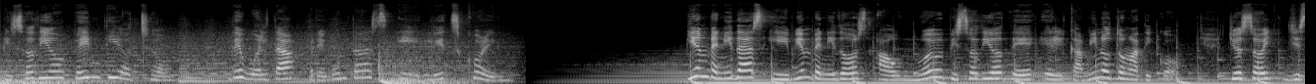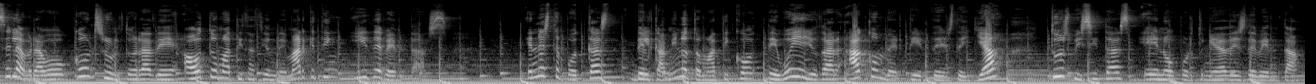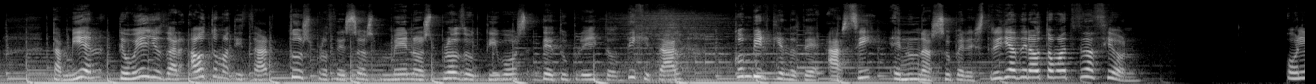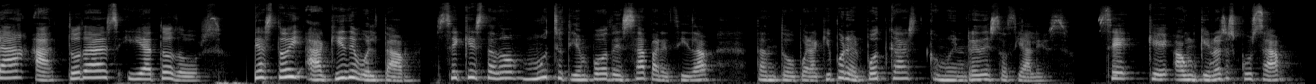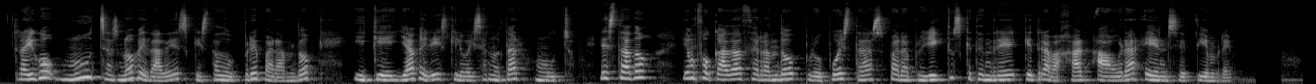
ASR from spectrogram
Episodio 28. De vuelta, preguntas y lead scoring. Bienvenidas y bienvenidos a un nuevo episodio de El Camino Automático. Yo soy Gisela Bravo, consultora de automatización de marketing y de ventas. En este podcast del Camino Automático te voy a ayudar a convertir desde ya tus visitas en oportunidades de venta. También te voy a ayudar a automatizar tus procesos menos productivos de tu proyecto digital convirtiéndote así en una superestrella de la automatización. Hola a todas y a todos. Ya estoy aquí de vuelta. Sé que he estado mucho tiempo desaparecida, tanto por aquí por el podcast como en redes sociales. Sé que, aunque no es excusa, traigo muchas novedades que he estado preparando y que ya veréis que lo vais a notar mucho he estado enfocada cerrando propuestas para proyectos que tendré que trabajar ahora en septiembre.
